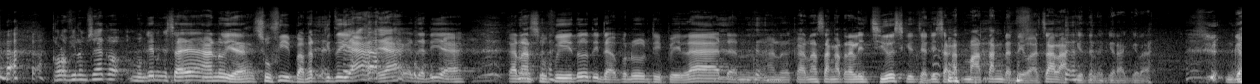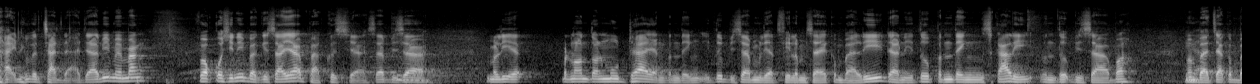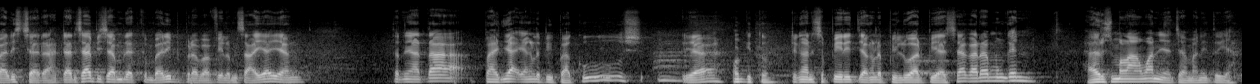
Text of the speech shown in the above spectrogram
Kalau film saya kok mungkin saya anu ya, sufi banget gitu ya, ya. Jadi ya karena sufi itu tidak perlu dibela dan anu, karena sangat religius gitu, jadi sangat matang dan dewasa lah gitu kira-kira. Enggak, ini bercanda aja. Tapi memang fokus ini bagi saya bagus ya. Saya bisa melihat penonton muda yang penting itu bisa melihat film saya kembali dan itu penting sekali untuk bisa apa membaca kembali sejarah dan saya bisa melihat kembali beberapa film saya yang ternyata banyak yang lebih bagus ya Oh gitu. dengan spirit yang lebih luar biasa karena mungkin harus melawan ya zaman itu ya.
